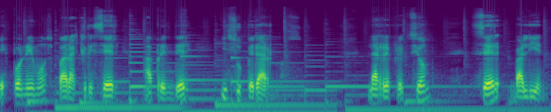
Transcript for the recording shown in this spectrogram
exponemos para crecer, aprender y superarnos. La reflexión, ser valiente.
